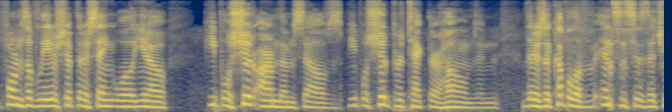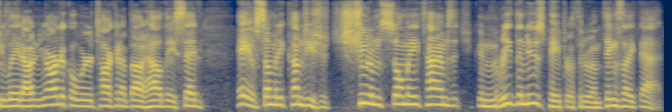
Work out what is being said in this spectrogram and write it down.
forms of leadership that are saying, well, you know, people should arm themselves. People should protect their homes. And there's a couple of instances that you laid out in your article. We were talking about how they said, hey, if somebody comes, you should shoot them so many times that you can read the newspaper through them, things like that.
